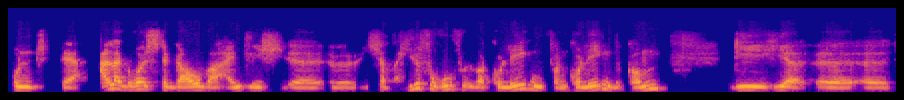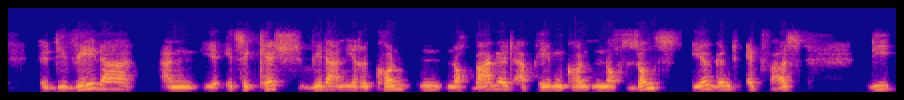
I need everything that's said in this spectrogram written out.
Und der allergrößte GAU war eigentlich, äh, äh ich habe Hilferufe über Kollegen von Kollegen bekommen, die hier, äh, äh die weder an ihr EC Cash weder an ihre Konten noch Bargeld abheben konnten, noch sonst irgendetwas, die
